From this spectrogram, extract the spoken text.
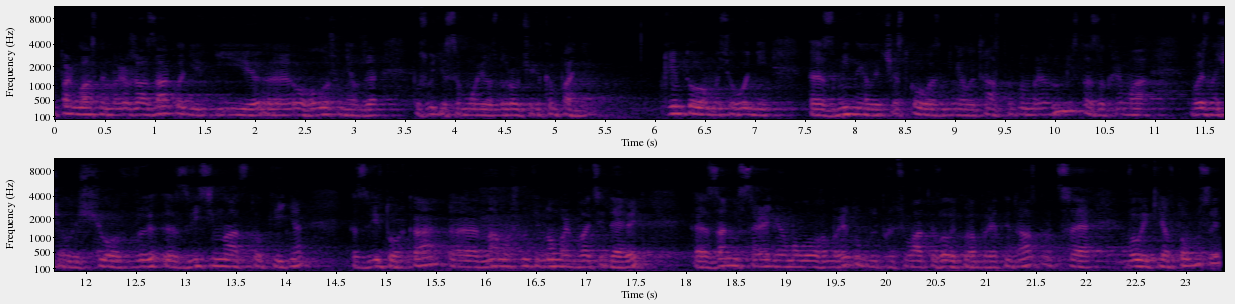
Тепер власне мережа закладів і е, оголошення вже по суті самої оздоровчої кампанії. Крім того, ми сьогодні е, змінили частково змінили транспортну мережу міста. Зокрема, визначили, що в е, з 18 квітня, з вівторка, е, на маршруті номер 29 е, замість середнього малого габариту будуть працювати великогабаритний транспорт. Це великі автобуси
